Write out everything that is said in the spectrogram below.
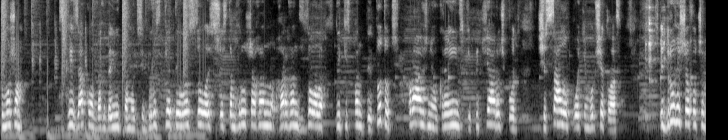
Тому що скрізь в закладах дають там оці брускети, лосось, щось там груша гарганзола, якісь панти. Тут от справжнє українське під чарочку, от, чи сало потім, взагалі клас. І друге, що я хочу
